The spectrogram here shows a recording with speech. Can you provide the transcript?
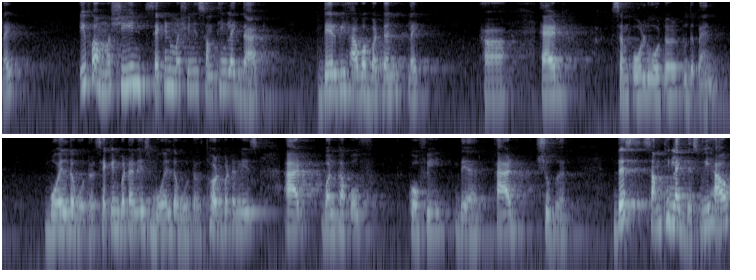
right? If a machine, second machine is something like that, there we have a button like uh, add some cold water to the pan boil the water. Second button is boil the water. Third button is add 1 cup of coffee there, add sugar. This something like this. We have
